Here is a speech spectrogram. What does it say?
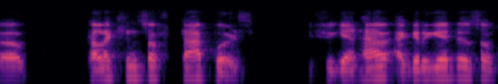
uh, collections of tappers. If you can have aggregators of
